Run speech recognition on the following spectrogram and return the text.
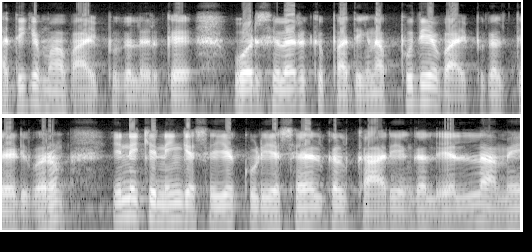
அதிகமாக வாய்ப்புகள் இருக்குது ஒரு சிலருக்கு பார்த்திங்கன்னா புதிய வாய்ப்புகள் தேடி வரும். இன்றைக்கி நீங்கள் செய்யக்கூடிய செயல்கள் காரியங்கள் எல்லாமே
